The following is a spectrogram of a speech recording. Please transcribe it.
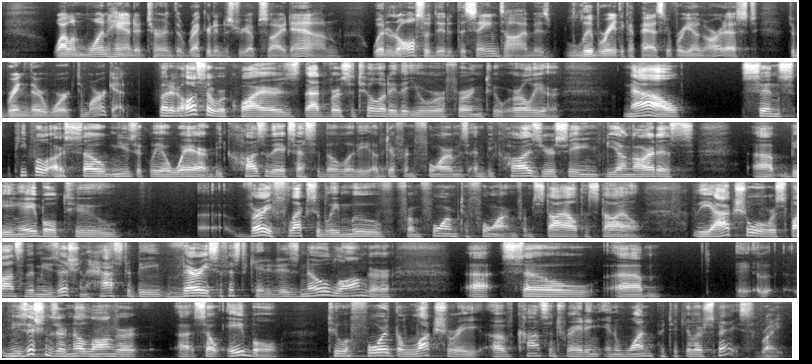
while on one hand it turned the record industry upside down, what it also did at the same time is liberate the capacity for young artists to bring their work to market. But it also requires that versatility that you were referring to earlier. Now, since people are so musically aware because of the accessibility of different forms and because you're seeing young artists uh, being able to uh, very flexibly move from form to form, from style to style, the actual response of the musician has to be very sophisticated. It is no longer uh, so um, musicians are no longer uh, so able to afford the luxury of concentrating in one particular space. Right.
